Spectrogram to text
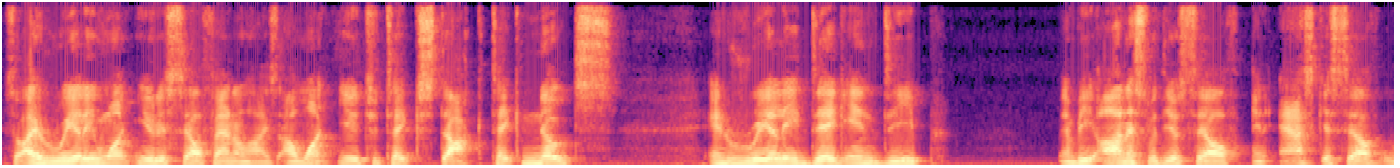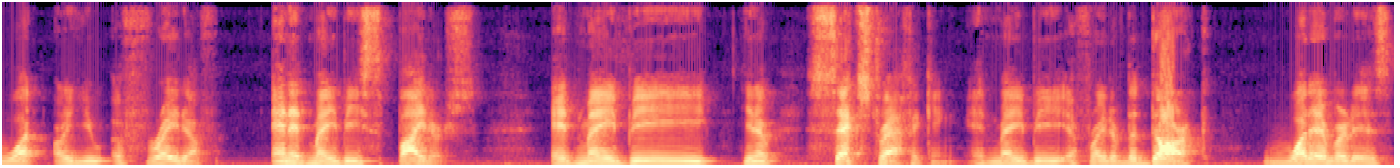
So I really want you to self analyze. I want you to take stock, take notes and really dig in deep and be honest with yourself and ask yourself, what are you afraid of? And it may be spiders. It may be, you know, sex trafficking. It may be afraid of the dark. Whatever it is.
